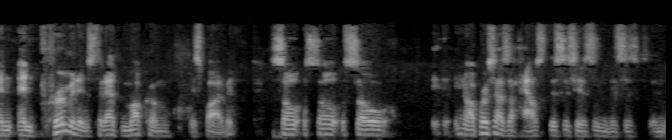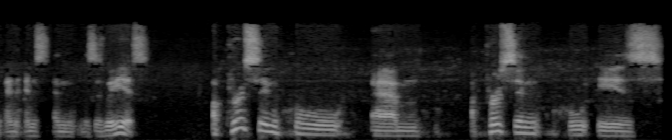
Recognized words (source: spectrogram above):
and and permanence to that mokum is part of it. So so so you know, a person has a house. This is his, and this is and and and, and this is where he is. A person who um, a person who is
